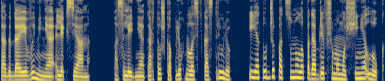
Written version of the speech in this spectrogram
Тогда и вы меня, Алексиан. Последняя картошка плюхнулась в кастрюлю, и я тут же подсунула подобревшему мужчине лук.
